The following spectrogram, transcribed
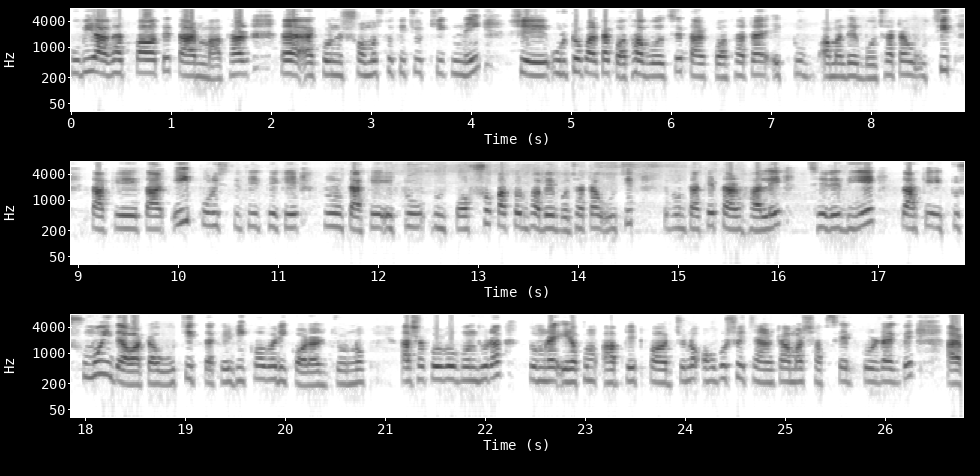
খুবই আঘাত পাওয়াতে তার মাথার এখন সমস্ত কিছু ঠিক নেই। সে উল্টোপাল্টা কথা বলছে, তার কথাটা একটু আমাদের বোঝাটা উচিত। তাকে, তার এই পরিস্থিতি থেকে তাকে একটু স্পর্শকাতরভাবে বোঝাটা উচিত এবং তাকে তার হালে ছেড়ে দিয়ে তাকে একটু সময় দেওয়াটা উচিত, তাকে রিকভারি করার জন্য। আশা করব বন্ধুরা, তোমরা এরকম আপডেট পাওয়ার জন্য অবশ্যই চ্যানেলটা আমার সাবস্ক্রাইব করে রাখবে। আর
